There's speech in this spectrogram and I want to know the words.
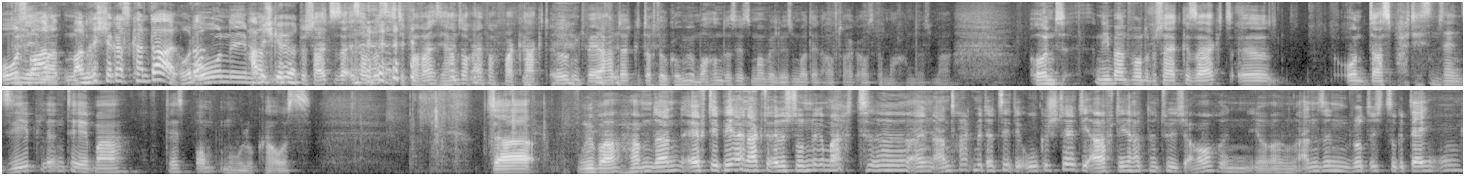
Ohne Das war, jemanden- war ein richtiger Skandal, oder? Ohne jemandem Habe ich gehört. Bescheid zu sagen, ist auch lustig, die Verweise, sie haben es auch einfach verkackt. Irgendwer hat halt gedacht, oh, komm, wir machen das jetzt mal, wir lösen mal den Auftrag aus, wir machen das mal. Und niemand wurde Bescheid gesagt. Äh, und das bei diesem sensiblen Thema des Bombenholocausts. Darüber haben dann FDP eine aktuelle Stunde gemacht, äh, einen Antrag mit der CDU gestellt. Die AfD hat natürlich auch in ihrem Ansinnen würdig zu gedenken,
